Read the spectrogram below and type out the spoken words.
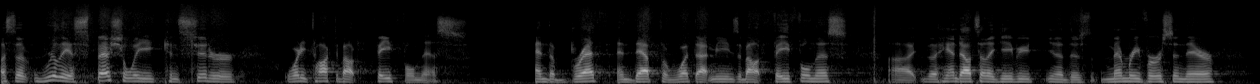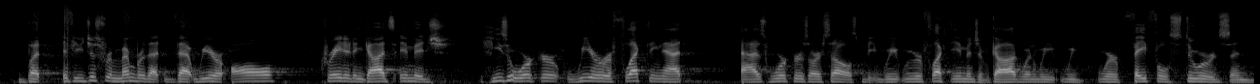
us to really especially consider what he talked about faithfulness and the breadth and depth of what that means about faithfulness. Uh, the handouts that I gave you, you know, there's memory verse in there. But if you just remember that, that we are all created in God's image, He's a worker, we are reflecting that as workers ourselves. We, we reflect the image of God when we, we, we're faithful stewards. And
